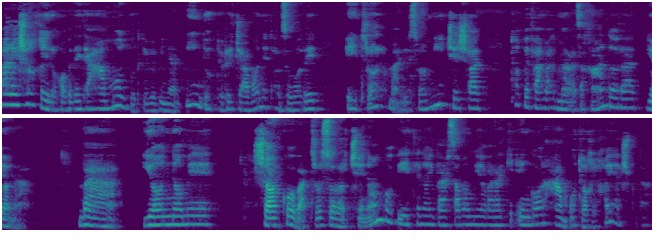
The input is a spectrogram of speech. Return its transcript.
برایشان غیرقابل تحمل بود که ببینند این دکتر جوان تازه وارد ادرار مریض را میچشد تا بفهمد مرض قند دارد یا نه و یا نام شارکو و را چنان با بیاعتنایی بر زبان میآورد که انگار هم اتاقیهایش بودند.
